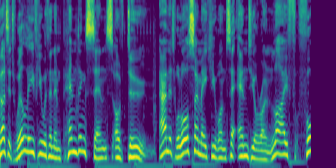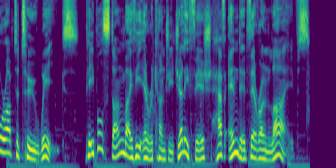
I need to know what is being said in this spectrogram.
but it will leave you with an impending sense of doom, and it will also make you want to end your own life for up to two weeks. People stung by the Irukandji jellyfish have ended their own lives.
